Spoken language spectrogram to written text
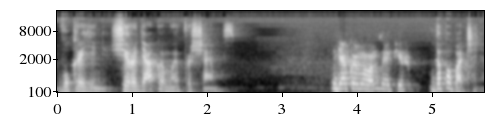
в Україні. Щиро дякуємо і прощаємось. Дякуємо вам за ефір. До побачення.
